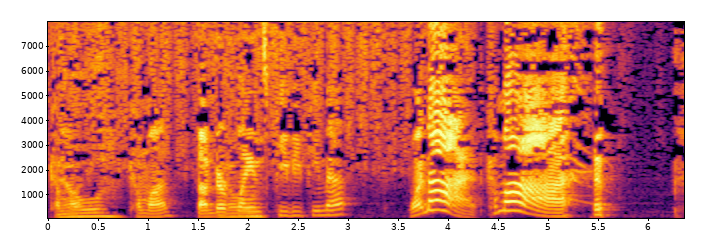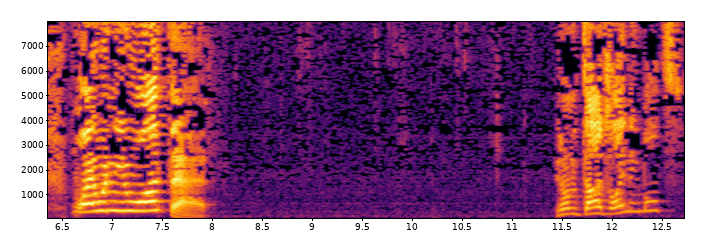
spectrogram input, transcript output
Come No. on. Come on. Thunder No. Plains PvP map? Why not? Come on. Why wouldn't you want that? You don't want to dodge lightning bolts?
